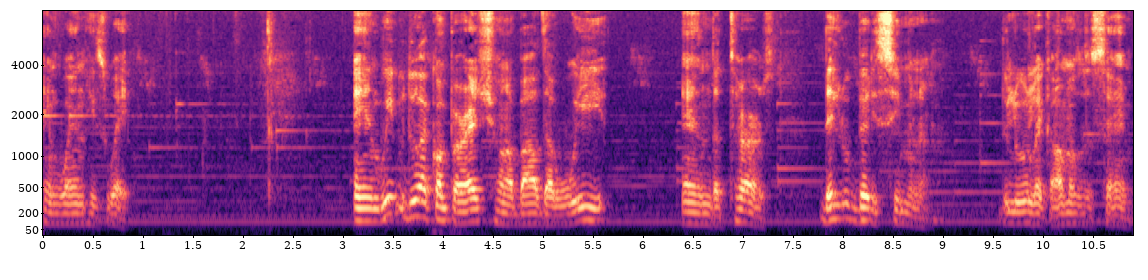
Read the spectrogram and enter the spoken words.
and went his way. And we do a comparison about the wheat and the tares. They look very similar. They look like almost the same.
